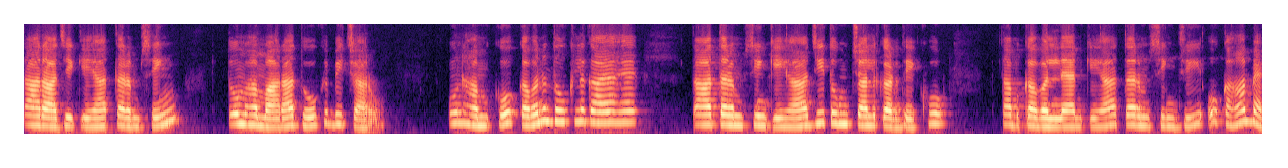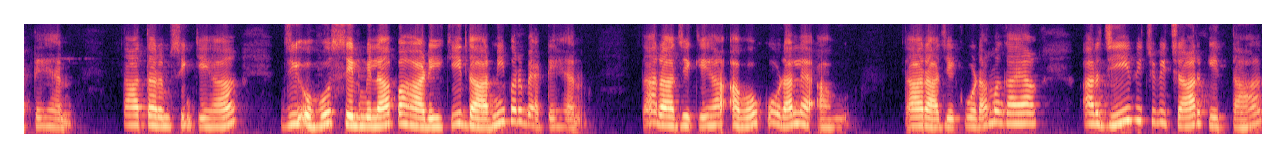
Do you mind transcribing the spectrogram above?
ता राजे कहा धर्म सिंह तुम हमारा दोख विचारो उन हमको कवन दोख लगाया है ता धर्म सिंह कहा जी तुम चल कर देखो तब कवल नैन कहा धर्म सिंह जी वो कहाँ बैठे हैं ता धर्म सिंह कहा ਜੀ ਉਹ ਸਿਲਮਿਲਾ ਪਹਾੜੀ ਕੀ ਧਾਰਨੀ ਪਰ ਬੈਠੇ ਹਨ ਤਾਂ ਰਾਜੇ ਕਿਹਾ ਆਵੋ ਘੋੜਾ ਲੈ ਆਵੋ ਤਾਂ ਰਾਜੇ ਘੋੜਾ ਮੰਗਾਇਆ ਅਰ ਜੀ ਵਿੱਚ ਵਿਚਾਰ ਕੀਤਾ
